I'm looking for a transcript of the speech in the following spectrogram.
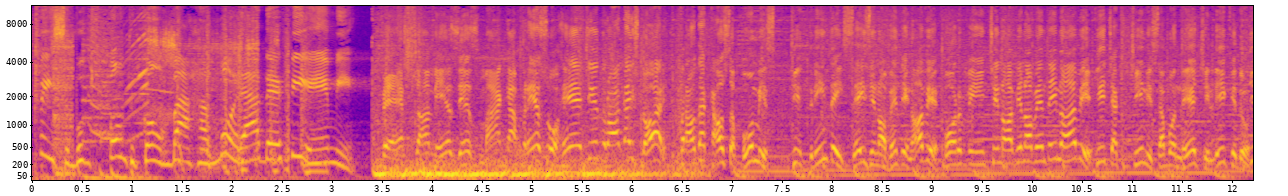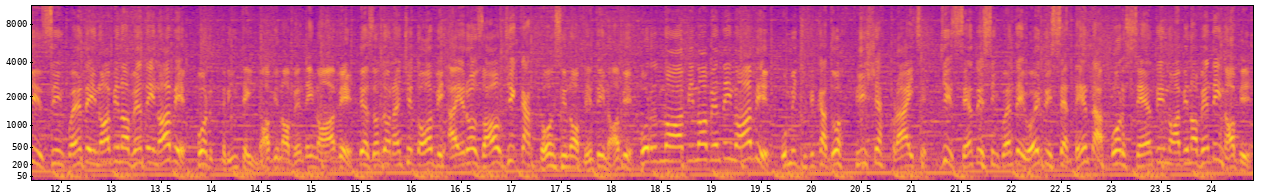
facebook.com barra Morada FM. Fecha mesa, esmaga preço, Rede Droga Store. Fralda calça Pumes de R$ 36,99 por R$ 29,99. Kit Actine sabonete líquido de R$ 59,99 por R$ 39,99. Desodorante Dove aerosol de R$ 14,99 por R$ 9,99. Umidificador Fisher Price de R$ 158,70 por R$ 109,99.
